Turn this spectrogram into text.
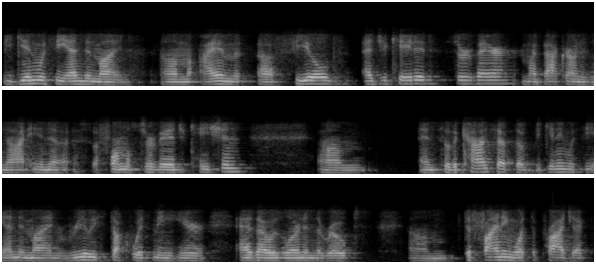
Begin with the end in mind. Um, I am a field educated surveyor. My background is not in a, a formal survey education. Um, and so the concept of beginning with the end in mind really stuck with me here as I was learning the ropes, um, defining what the project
